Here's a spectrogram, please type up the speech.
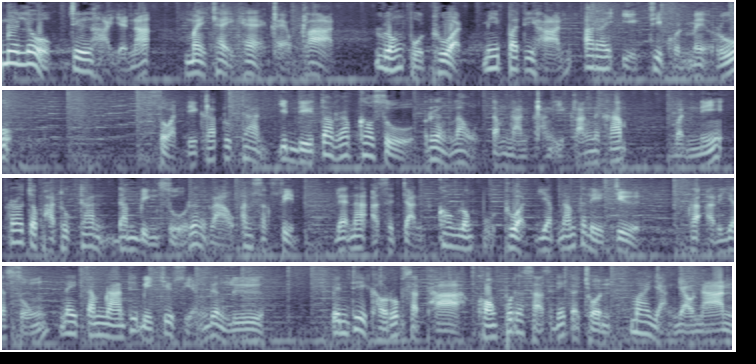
เมื่อโลกเจอหายนะ ไม่ใช่แค่แคล้วคลาด หลวงปู่ทวดมีปฏิหารอะไรอีกที่คนไม่รู้ สวัสดีครับทุกท่าน ยินดีต้อนรับเข้าสู่เรื่องเล่าตำนานครั้งอีกครั้งนะครับ วันนี้เราจะพาทุกท่านดำดิ่งสู่เรื่องราวอันศักดิ์สิทธิ์และน่าอัศจรรย์ของหลวงปู่ทวดเหยียบน้ำทะเลจืด พระอริยสงฆ์ในตำนานที่มีชื่อเสียงเรื่องลือ เป็นที่เคารพศรัทธาของพุทธศาสนิกชนมาอย่างยาวนาน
